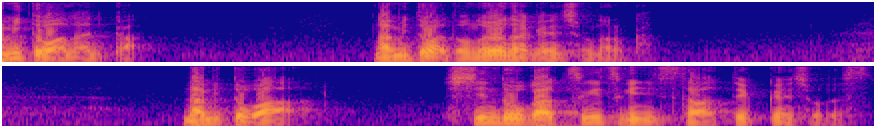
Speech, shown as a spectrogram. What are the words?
波とは何か？波とはどのような現象なのか？波とは振動が次々に伝わっていく現象です。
